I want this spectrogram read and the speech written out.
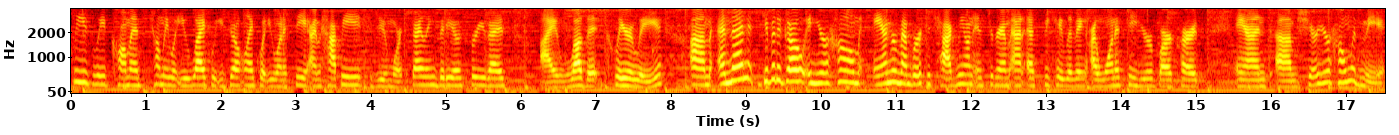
please leave comments. Tell me what you like, what you don't like, what you want to see. I'm happy to do more styling videos for you guys. I love it, clearly. Um, and then give it a go in your home and remember to tag me on Instagram at SBK Living. I want to see your bar carts and um, share your home with me.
